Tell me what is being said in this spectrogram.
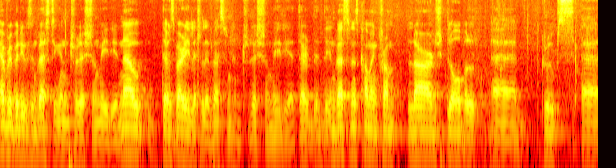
everybody was investing in traditional media. Now there's very little investment in traditional media. There, the, the investment is coming from large global uh, groups, uh,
